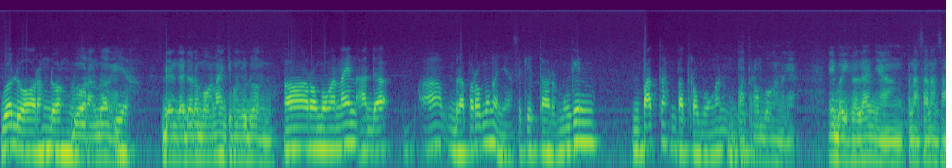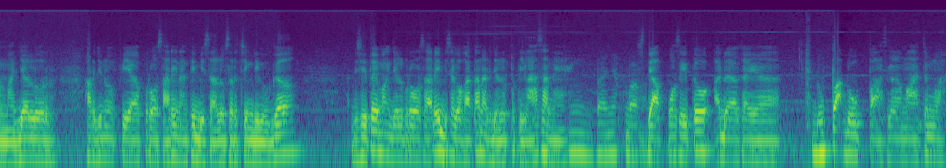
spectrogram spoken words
gua dua orang doang Bang. Dua orang doang ya? iya Dan gak ada rombongan lain, cuma lu doang tuh? Eh, rombongan lain ada ah, berapa rombongan ya sekitar mungkin empat lah empat rombongan Empat rombongan ya. Ini bagi kalian yang penasaran sama jalur Arjuno via Purwosari nanti bisa lu searching di Google. Di situ emang jalur Purwosari bisa gue katakan ada jalur petilasan ya. Hmm, banyak banget Setiap pos itu ada kayak lupa dupa segala macem lah.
